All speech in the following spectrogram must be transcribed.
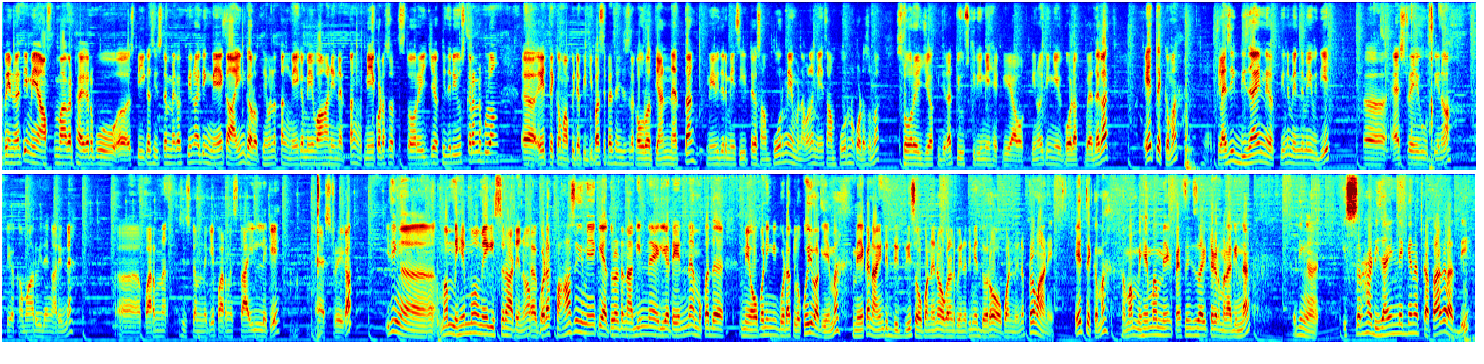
පෙන් ඇති මේ ආස්මාකට හයකරපු ස්පීක සිස්ටම එකක් තින ඉතින් මේ අයින් කරොත් එමනත්තන් මේක මේ වාහන නැත්තන් මේ කොටසත් ස්ටෝරේජයක් විදිර යස් කරන්න පුළුවන්. ඒත් එක අපිට පිටිපස පැසෙන්ජස්ල කවරත් යන්න නැත්තන් මේ විදිර මේ සිට සම්පූර්ණයම නවල මේ සම්පූර්ණ කොටසම ස්ටෝරේජයක් විදිරත් යස් කිරීම හැකියාවක් තින ඉතින් ගොඩක් වැදගත්. ඒත් එක්කම කලසික් ඩිසයින් එකක් තින මෙන්න මේ විදිේ ඇස්ට්‍රේයකු තිනවා ටික කමාරු විදැන් අරන්න. පරණ සිිස්ටම් එක පරණ ස්ටයිල් එක ඇස්ට්‍රේ එකක්. ඉතිං මම මෙහෙම මේ ඉස්සරහටනවා ගොඩක් පහසු මේක ඇතුළට නගින්න එලියට එන්න. මොකද මේ ඕපනින් ගොඩක් ලොකොයි වගේම මේක 90 ඩිග්‍රී ඕපන ඔගලට පෙනති මේ දොර ඕපන් වෙන ප්‍රමාණය. ඒත් එකම හම මෙහෙම මේ පැසිජ සයිට් කරම නගන්න ඉතිං ඉස්සරහ ඩිසයින් එක් ගැනත් කතා කරද්දී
